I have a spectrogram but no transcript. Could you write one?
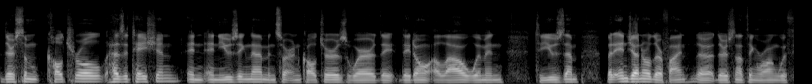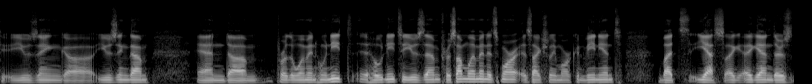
there's some cultural hesitation in, in using them in certain cultures where they, they don't allow women to use them. But in general, they're fine. There, there's nothing wrong with using, uh, using them. And um, for the women who need who need to use them, for some women it's more it's actually more convenient. But yes, I, again, there's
